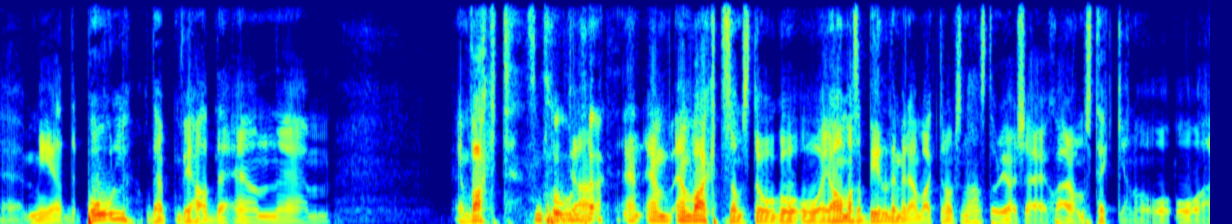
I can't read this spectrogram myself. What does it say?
eh, med pool, där vi hade en, ehm, en vakt som stod en, en, en vakt som stod och, och jag har massa bilder med den vakten också när han står och gör så här skäromstecken och, och, och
